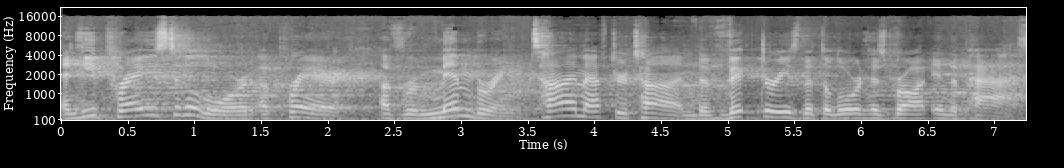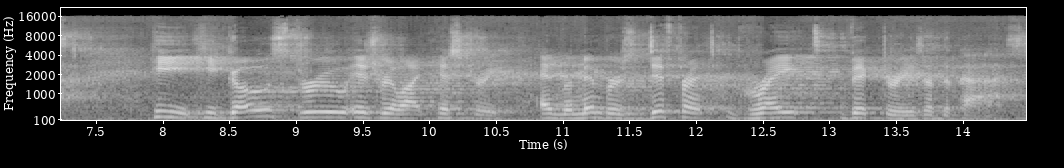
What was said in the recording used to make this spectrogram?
And he prays to the Lord a prayer of remembering time after time the victories that the Lord has brought in the past. He, he goes through Israelite history and remembers different great victories of the past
